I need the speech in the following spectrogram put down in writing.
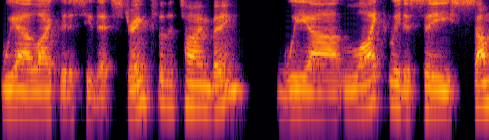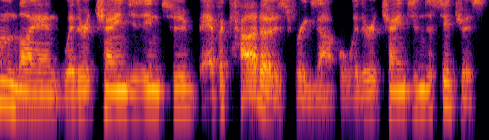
We are likely to see that strength for the time being. We are likely to see some land, whether it changes into avocados, for example, whether it changes into citrus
